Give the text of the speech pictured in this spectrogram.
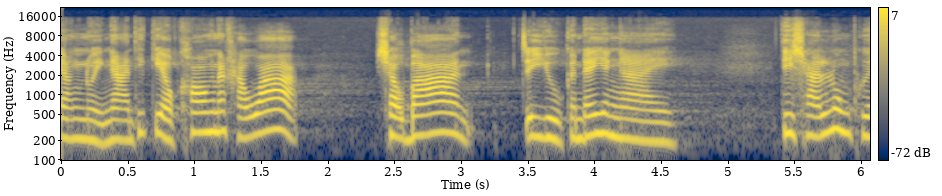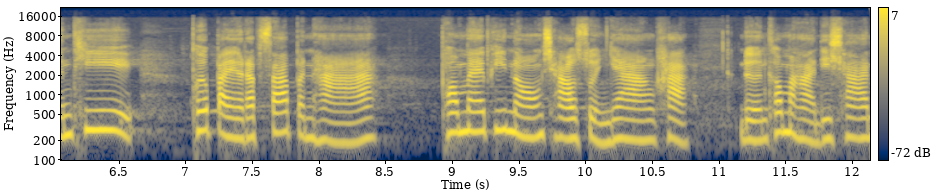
ยังหน่วยงานที่เกี่ยวข้องนะคะว่า ชาวบ้านจะอยู่กันได้ยังไง ดิฉันลงพื้นที่ เพื่อไปรับทราบปัญหา พ่อแม่พี่น้องชาวสวนยางค่ะ เดินเข้ามาหาดิฉัน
